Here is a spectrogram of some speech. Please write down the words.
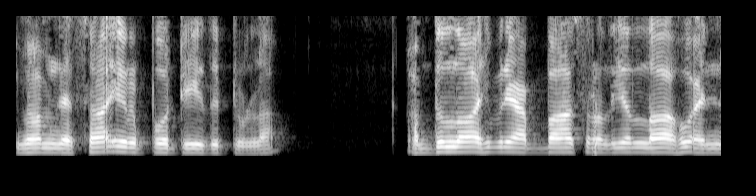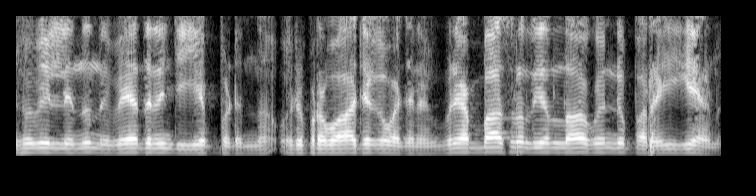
ഇമാം നസായി റിപ്പോർട്ട് ചെയ്തിട്ടുള്ള അബ്ദുല്ലാഹിബിൻ അബ്ബാസ് റളിയല്ലാഹു അൻഹുവിൽ നിന്ന് നിവേദനം ചെയ്യപ്പെടുന്ന ഒരു പ്രവാചക വചനം ഇബിൻ അബ്ബാസ് റളിയല്ലാഹു അൻഹു പറയുകയാണ്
